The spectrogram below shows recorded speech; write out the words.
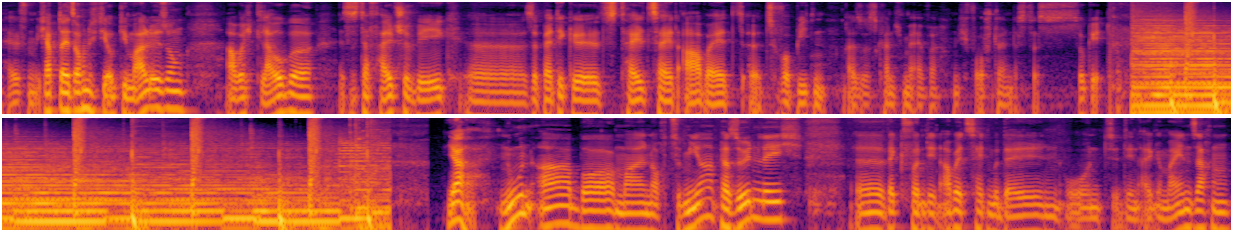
helfen. Ich habe da jetzt auch nicht die Optimallösung, aber ich glaube, es ist der falsche Weg, äh, Sabbaticals, Teilzeitarbeit äh, zu verbieten. Also das kann ich mir einfach nicht vorstellen, dass das so geht. Ja, nun aber mal noch zu mir persönlich, äh, weg von den Arbeitszeitmodellen und den allgemeinen Sachen.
